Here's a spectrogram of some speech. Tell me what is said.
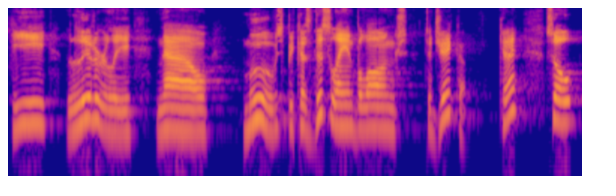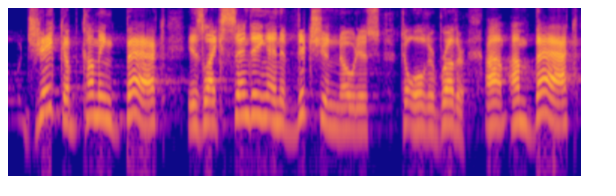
He literally now moves because this land belongs to Jacob. Okay? So Jacob coming back is like sending an eviction notice to older brother. Um, I'm back,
